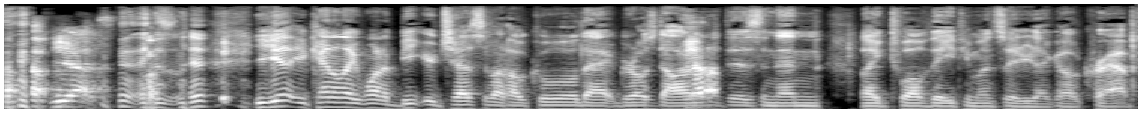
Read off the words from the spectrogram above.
yes, you get you kind of like want to beat your chest about how cool that gross dollar yeah. amount is, and then like twelve to eighteen months later, you're like, oh crap,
